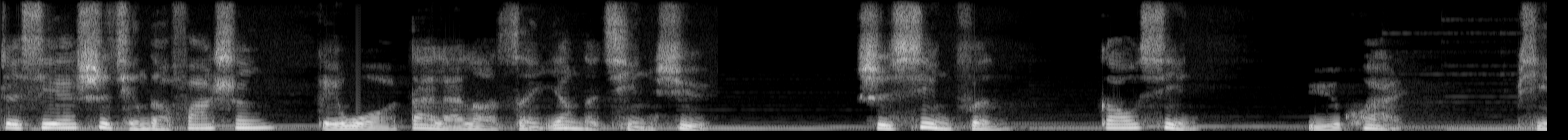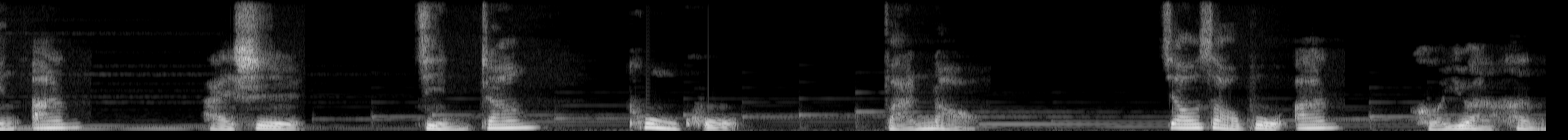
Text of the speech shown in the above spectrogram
这些事情的发生给我带来了怎样的情绪？是兴奋、高兴、愉快、平安，还是紧张、痛苦、烦恼、焦躁不安和怨恨？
